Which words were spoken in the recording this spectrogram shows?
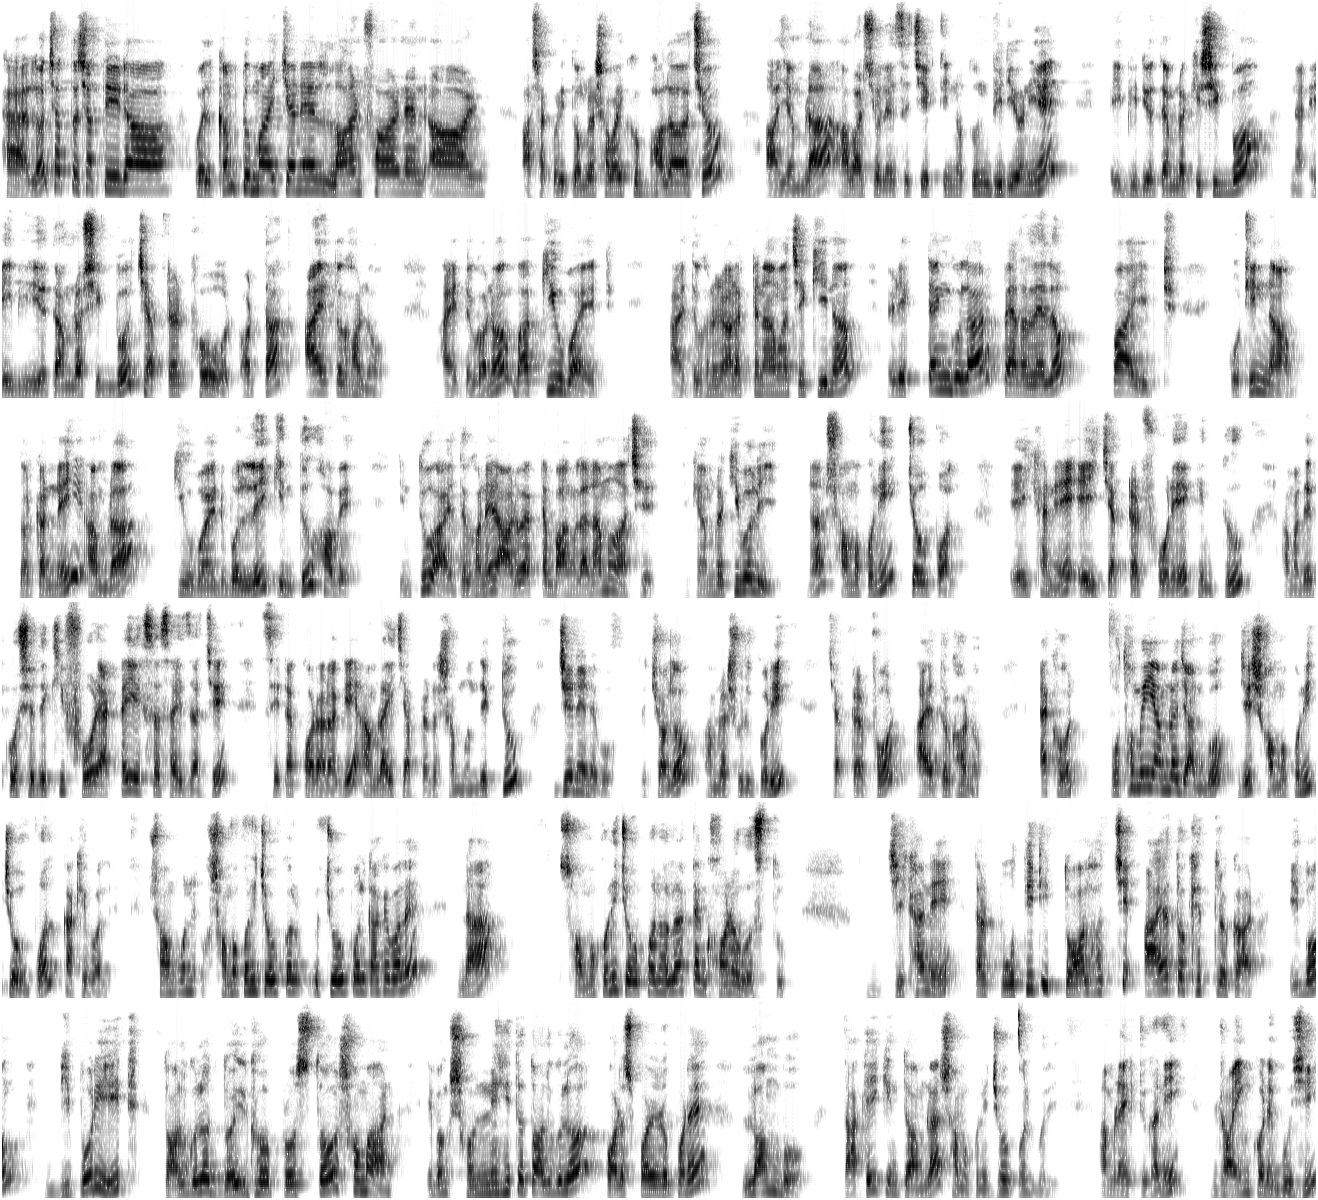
Hello ছাত্রছাত্রীরা welcome to my channel learn fern and earn আশা করি তোমরা সবাই খুব ভালো আছো। আজ আমরা আবার চলে এসেছি একটি নতুন ভিডিও নিয়ে। এই ভিডিওতে আমরা কি শিখব? না, এই ভিডিওতে আমরা শিখব চ্যাপ্টার ফোর অর্থাৎ আয়তঘন। আয়তঘন বা কিউবয়েড আয়তঘনের আরেকটা নাম আছে কি নাম? রেক্ট্যাঙ্গুলার প্যারালেলো পাইপড কঠিন নাম। দরকার নেই, আমরা কিউবয়েড বললেই কিন্তু হবে। কিন্তু আয়তঘনের আরও একটা বাংলা নামও আছে, একে আমরা কি বলি? না, সমকোণী চৌপল। এইখানে এই চ্যাপ্টার ফোরে কিন্তু আমাদের কোষে দেখি ফোর একটাই এক্সারসাইজ আছে, সেটা করার আগে আমরা এই চ্যাপ্টারটা সম্বন্ধে একটু জেনে নেব। তো চলো আমরা শুরু করি চ্যাপ্টার ফোর আয়তঘন। এখন প্রথমেই আমরা জানব যে সমকোণী চৌপল কাকে বলে? সমকোণী- সমকোণী চৌকল, চৌপল কাকে বলে? না সমকোণী চৌপল হলো একটা ঘন বস্তু, যেখানে তার প্রতিটি তল হচ্ছে আয়তক্ষেত্রকার এবং বিপরীত তলগুলোর দৈর্ঘ্য, প্রস্থ সমান এবং সন্নিহিত তলগুলো পরস্পরের উপরে লম্ব। তাকেই কিন্তু আমরা সমকোণী চৌপল বলি। আমরা একটুখানি ড্রয়িং করে বুঝি,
